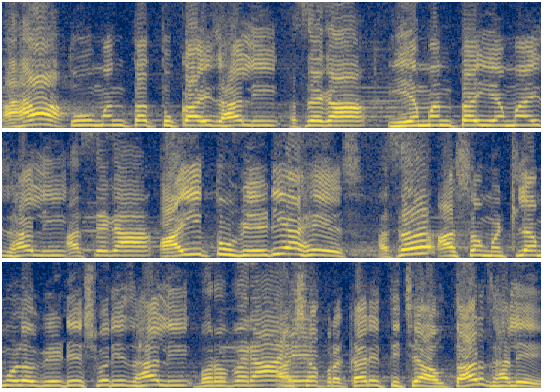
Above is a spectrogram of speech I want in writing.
आहा. तू म्हणता तू काय झाली? असे का? ये म्हणता एम झाली. असे का? आई तू वेडी आहेस. असं? असं म्हटल्यामुळं वेडेश्वरी झाली. बरोबर आहे. अशा प्रकारे तिचे अवतार झाले.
